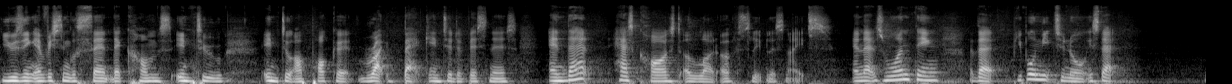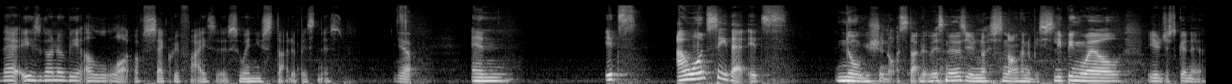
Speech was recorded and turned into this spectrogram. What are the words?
using every single cent that comes into into our pocket right back into the business, and that has caused a lot of sleepless nights. And that's one thing that people need to know is that there is going to be a lot of sacrifices when you start a business. Yep. and it's i won't say that it's no you should not start a business. You're not, just not going to be sleeping well. You're just going to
